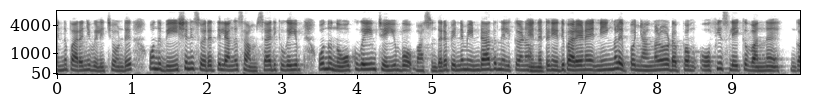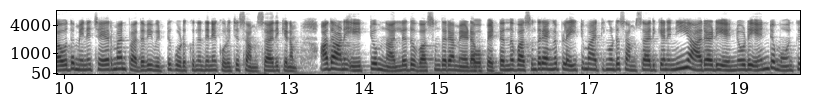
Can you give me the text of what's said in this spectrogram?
എന്ന് പറഞ്ഞ് വിളിച്ചുകൊണ്ട് ഒന്ന് ഭീഷണി സ്വരത്തിൽ അങ്ങ് സംസാരിക്കുകയും ഒന്ന് നോക്കുകയും ചെയ്യുമ്പോൾ വസുന്ധര പിന്നെ മിണ്ടാതെ നിൽക്കണം. എന്നിട്ട് നിധി പറയണേ നിങ്ങളിപ്പോൾ ഞങ്ങളോടൊപ്പം ഓഫീസിലേക്ക് വന്ന് ഗൗതമിന് ചെയർമാൻ പദവി വിട്ടുകൊടുക്കുന്നതിനെ കുറിച്ച് സംസാരിക്കണം. അതാണ് ഏറ്റവും നല്ലത് വസുന്ധര മേഡം. പെട്ടെന്ന് വസുന്ധര അങ്ങ് പ്ലേറ്റ് മാറ്റിക്കൊണ്ട് സംസാരിക്കാൻ നീ ആരാടി? എന്നോട് എന്റെ മോൻക്ക്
